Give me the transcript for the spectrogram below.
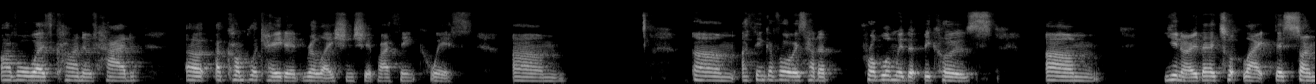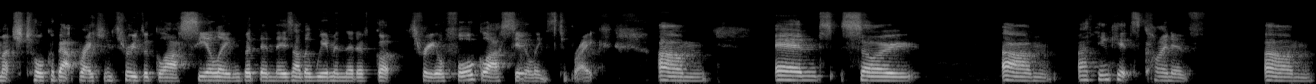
I've always kind of had a, a complicated relationship. I think with um, um, I think I've always had a problem with it because um, you know they took like there's so much talk about breaking through the glass ceiling but then there's other women that have got three or four glass ceilings to break. Um, and so um, i think it's kind of um,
